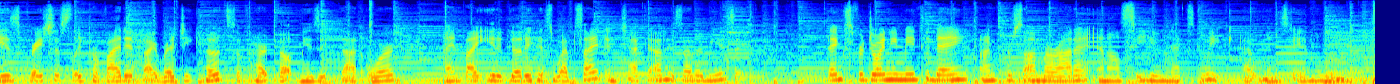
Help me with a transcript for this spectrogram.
is graciously provided by Reggie Coates of heartfeltmusic.org. I invite you to go to his website and check out his other music. Thanks for joining me today. I'm Prasan Maratha, and I'll see you next week at Wednesday in the Word.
